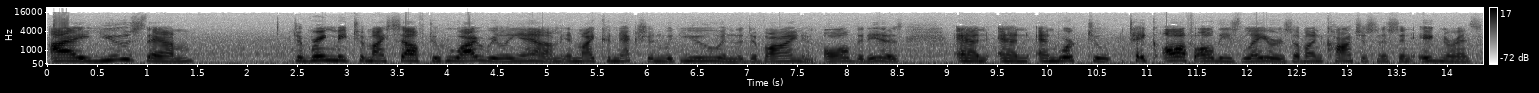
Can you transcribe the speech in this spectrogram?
I use them to bring me to myself, to who I really am in my connection with you and the divine and all that is, and, and, and work to take off all these layers of unconsciousness and ignorance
